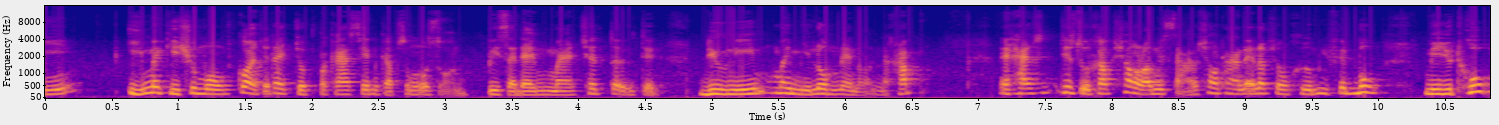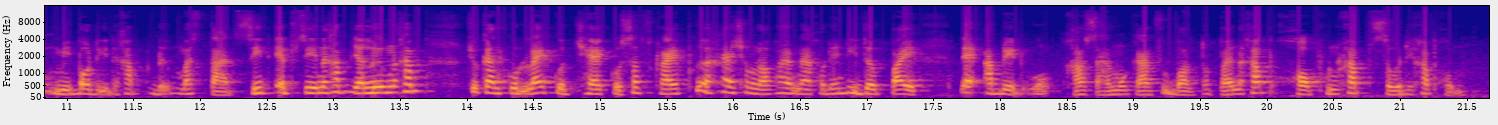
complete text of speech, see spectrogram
นี้ อีกไม่กี่ชั่วโมงก็จะได้จดประกาศเซ็นกับสโมสรปีศาจแดงแมนเชสเตอร์ยูไนเต็ดดีลนี้ไม่มีล่มแน่นอนนะครับ ในท้ายที่สุดครับช่องเรามี 3 ช่องทางได้รับชมคือมี Facebook มี YouTube มีบอดี้นะครับเดอะมัสตาร์ดซีดเอฟซีนะครับอย่าลืมนะครับช่วยกันกดไลค์กดแชร์กด Subscribe เพื่อให้ช่องเราพัฒนาคอนเทนต์ดีเดินไป และอัปเดตข่าวสารวงการฟุตบอลต่อไปนะครับขอบคุณครับ สวัสดีครับผม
